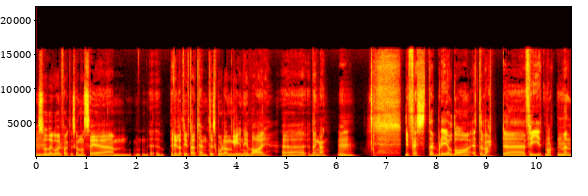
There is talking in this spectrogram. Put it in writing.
så det går faktisk an å se eh, relativt autentisk hvordan Grini var eh, den gang. Mm. De fleste ble jo da etter hvert eh, frigitt, Morten, men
